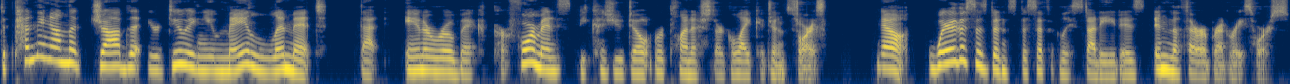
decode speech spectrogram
depending on the job that you're doing, you may limit that anaerobic performance because you don't replenish their glycogen stores. Now, where this has been specifically studied is in the thoroughbred racehorse.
